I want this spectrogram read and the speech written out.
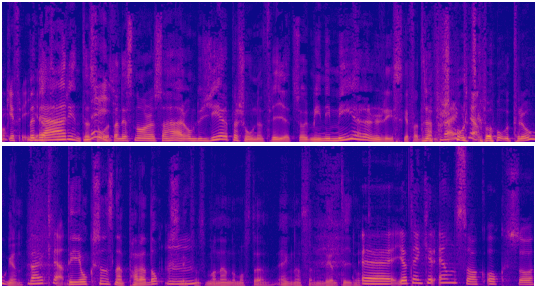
mycket frihet. Men det är inte Nej. så, utan det är snarare så här, om du ger personen frihet så minimerar du risken för att den här personen Verkligen. ska vara otrogen. Verkligen. Det är också en sån här paradox liksom, som man ändå måste ägna sig en del tid åt. Eh, jag tänker en sak också.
